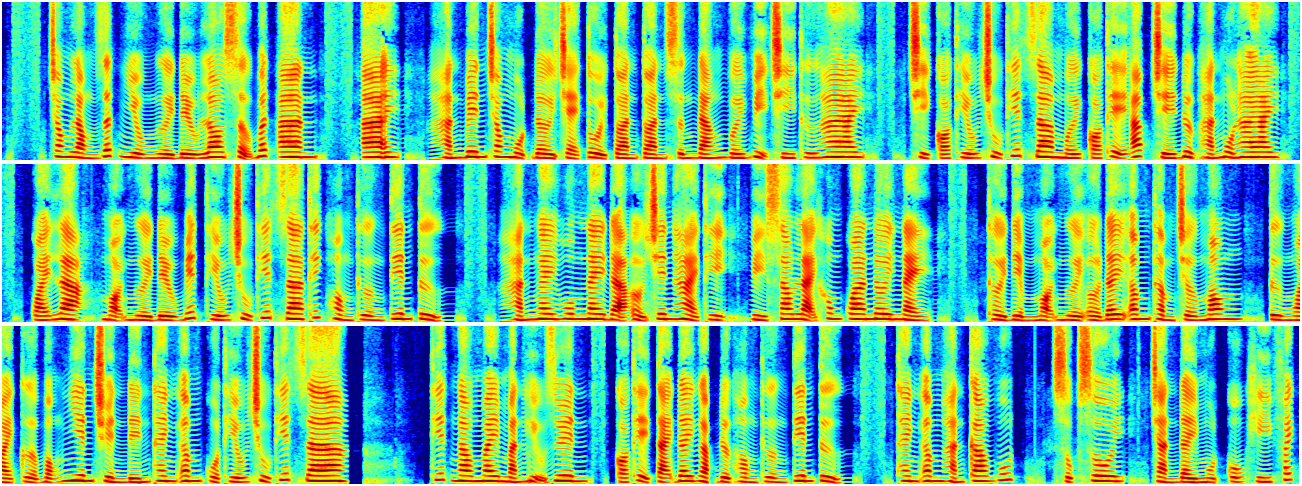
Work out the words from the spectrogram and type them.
Trong lòng rất nhiều người đều lo sợ bất an. Ai? Hắn bên trong một đời trẻ tuổi toàn toàn xứng đáng với vị trí thứ hai. Chỉ có thiếu chủ thiết gia mới có thể áp chế được hắn một hai ai. Quái lạ, mọi người đều biết thiếu chủ thiết gia thích hồng thường tiên tử. Hắn ngay hôm nay đã ở trên hải thị, vì sao lại không qua nơi này? Thời điểm mọi người ở đây âm thầm chờ mong, từ ngoài cửa bỗng nhiên truyền đến thanh âm của thiếu chủ thiết gia. Thiết ngao may mắn hữu duyên, có thể tại đây gặp được hồng thường tiên tử. Thanh âm hắn cao vút, sục sôi, tràn đầy một cỗ khí phách.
